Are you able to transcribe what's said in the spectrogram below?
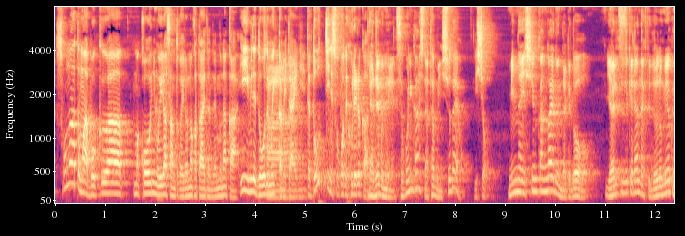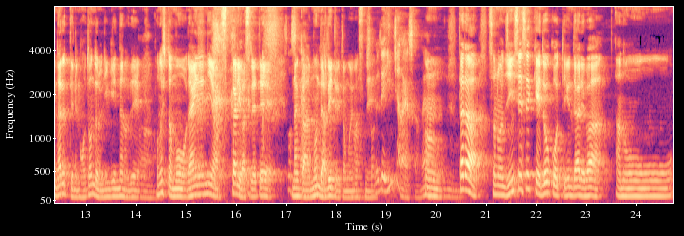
その後まあ僕は、まあ、こうにもイラさんとかいろんな方相手でもなんか、いい意味でどうでもいいかみたいに。でどっちにそこで触れるかい。やでもね、そこに関しては多分一緒だよ。一緒。みんな一瞬考えるんだけど、やり続けられなくてどうでもよくなるっていうのがほとんどの人間なので、うんこの人も来年にはすっかり忘れて、なんか飲んで歩いてると思いますそれね。でいいんじゃないですかね。うん。ただ、その人生設計どうこうっていうんであれば、あのー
